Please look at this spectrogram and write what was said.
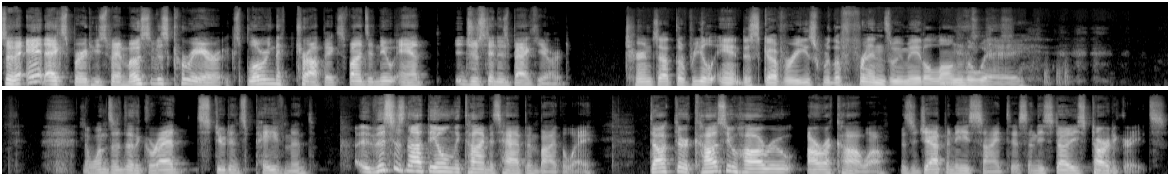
So the ant expert who spent most of his career exploring the tropics finds a new ant just in his backyard. Turns out the real ant discoveries were the friends we made along the way. the ones under the grad student's pavement. This is not the only time it's happened, by the way. Dr. Kazuharu Arakawa is a Japanese scientist and he studies tardigrades.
